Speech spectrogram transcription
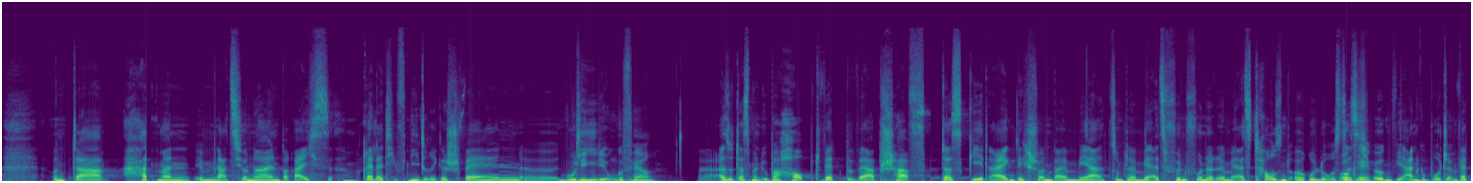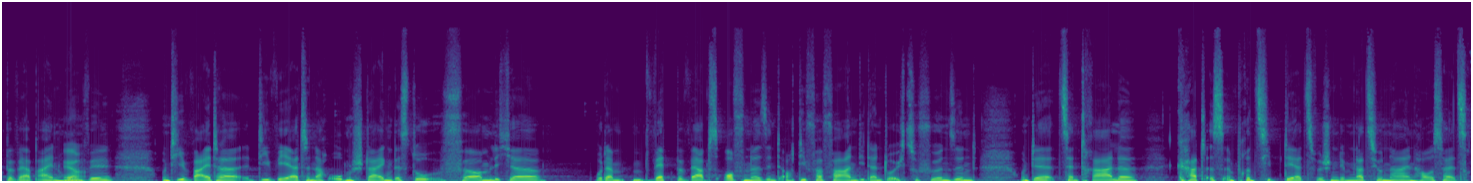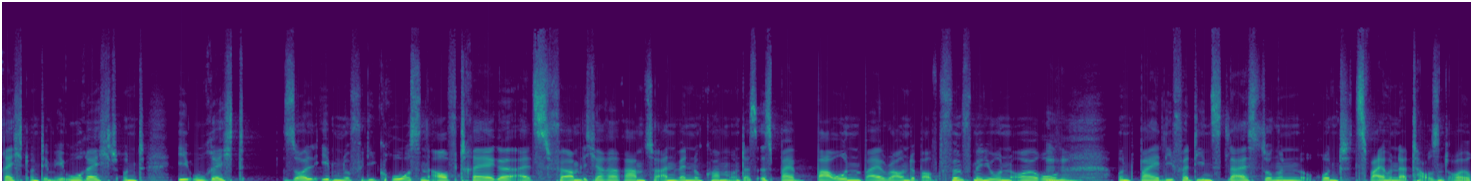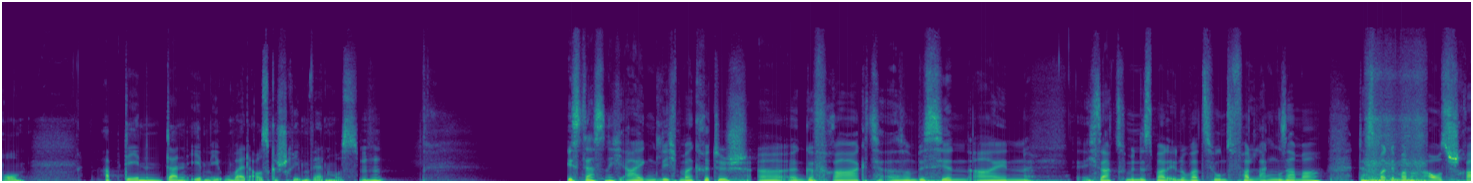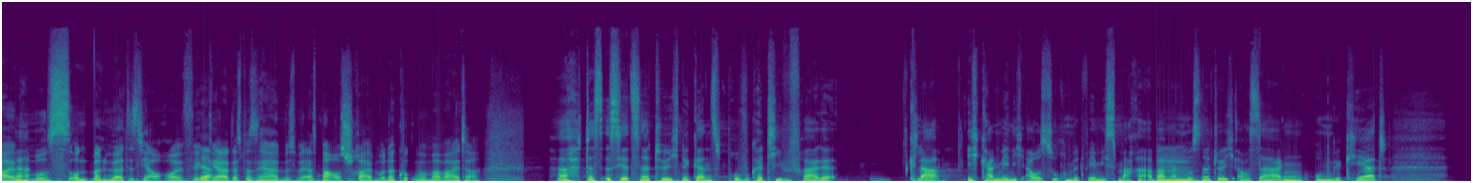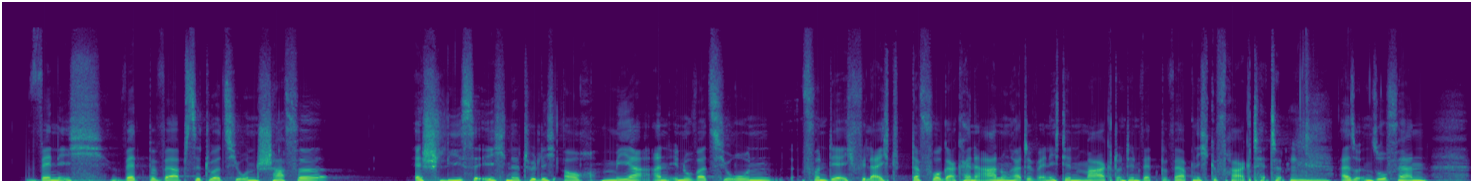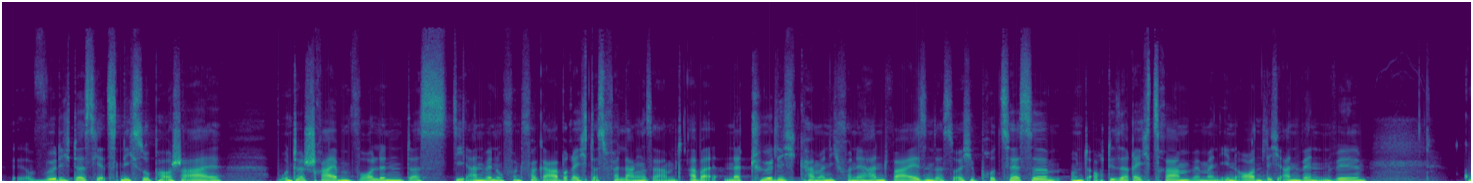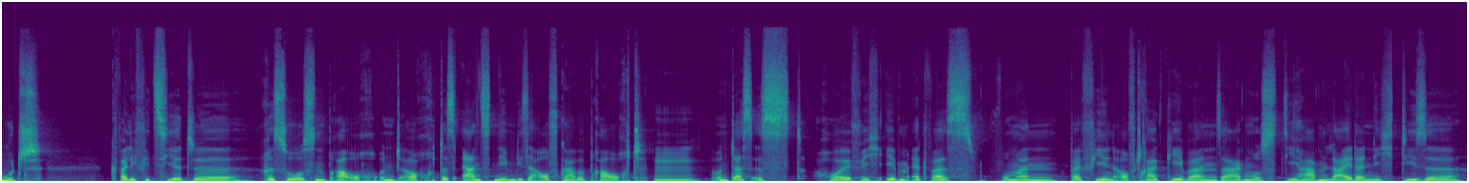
Und da hat man im nationalen Bereich relativ niedrige Schwellen. Äh, Wo die, liegen die ungefähr? Also, dass man überhaupt Wettbewerb schafft, das geht eigentlich schon bei mehr, zum Teil mehr als 500 oder mehr als 1000 Euro los, dass okay. ich irgendwie Angebote im Wettbewerb einholen ja. will. Und je weiter die Werte nach oben steigen, desto förmlicher oder wettbewerbsoffener sind auch die Verfahren, die dann durchzuführen sind. Und der zentrale Cut ist im Prinzip der zwischen dem nationalen Haushaltsrecht und dem EU-Recht. Und EU-Recht soll eben nur für die großen Aufträge als förmlicherer Rahmen zur Anwendung kommen. Und das ist bei Bauen bei roundabout 5 Millionen Euro mhm. und bei Lieferdienstleistungen rund 200.000 Euro, ab denen dann eben EU-weit ausgeschrieben werden muss. Mhm. Ist das nicht eigentlich mal kritisch äh, gefragt, also ein bisschen ein, ich sage zumindest mal Innovationsverlangsamer, dass man immer noch ausschreiben ja. muss und man hört es ja auch häufig, ja, ja dass man sagt, ja, müssen wir erstmal ausschreiben und dann gucken wir mal weiter. Ach, das ist jetzt natürlich eine ganz provokative Frage. Klar, ich kann mir nicht aussuchen, mit wem ich es mache, aber mhm. man muss natürlich auch sagen, umgekehrt, wenn ich Wettbewerbssituationen schaffe, erschließe ich natürlich auch mehr an Innovationen, von der ich vielleicht davor gar keine Ahnung hatte, wenn ich den Markt und den Wettbewerb nicht gefragt hätte. Mhm. Also insofern äh, würde ich das jetzt nicht so pauschal unterschreiben wollen, dass die Anwendung von Vergaberecht das verlangsamt. Aber natürlich kann man nicht von der Hand weisen, dass solche Prozesse und auch dieser Rechtsrahmen, wenn man ihn ordentlich anwenden will, gut qualifizierte Ressourcen braucht und auch das Ernstnehmen dieser Aufgabe braucht. Mhm. Und das ist häufig eben etwas, wo man bei vielen Auftraggebern sagen muss, die haben leider nicht diese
